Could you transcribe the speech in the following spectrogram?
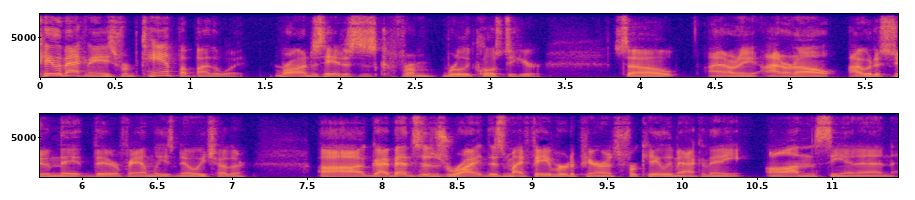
Kayleigh McEnany is from Tampa, by the way. Ron DeSantis is from really close to here. So I don't I don't know. I would assume they their families know each other. Uh, Guy Benson's right. This is my favorite appearance for Kayleigh McEnany on the CNN.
